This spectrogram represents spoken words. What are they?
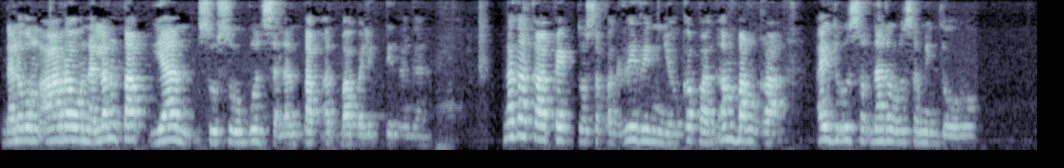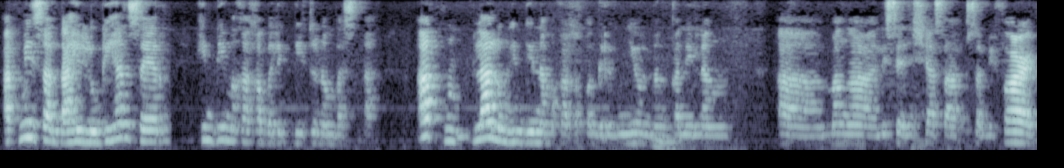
dalawang araw na lantap, yan, susugod sa lantap at babalik din agad. Nakaka-apekto sa pagre-renew kapag ang bangka ay doon sa, naroon sa Mindoro. At minsan, dahil lugihan, sir, hindi makakabalik dito ng basta. At lalong hindi na makakapag-renew ng Mm. kanilang ah, mga lisensya sa, sa BIFAR.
